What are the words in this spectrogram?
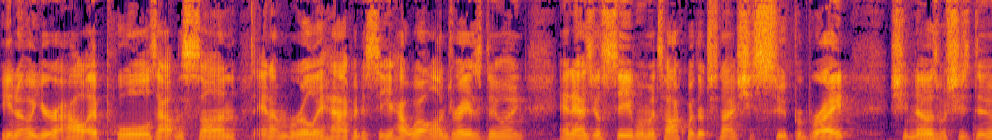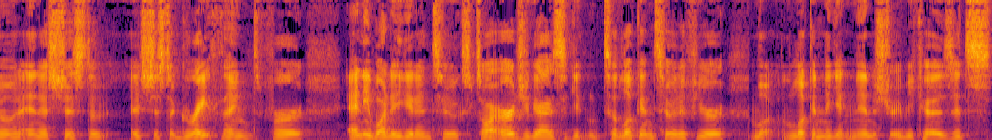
you know, you're out at pools, out in the sun, and I'm really happy to see how well Andrea is doing. And as you'll see when we talk with her tonight, she's super bright. She knows what she's doing, and it's just a it's just a great thing for anybody to get into. So I urge you guys to get to look into it if you're look, looking to get in the industry because it's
